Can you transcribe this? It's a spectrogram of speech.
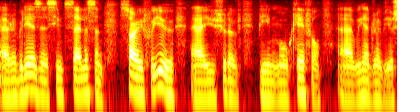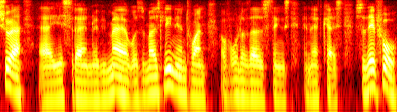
Uh, Rabbi Eliezer seemed to say, listen, sorry for you, uh, you should have been more careful. Uh, we had Rabbi Yehoshua uh, yesterday, and Rabbi Meir was the most lenient one of all of those things in that case. So therefore,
